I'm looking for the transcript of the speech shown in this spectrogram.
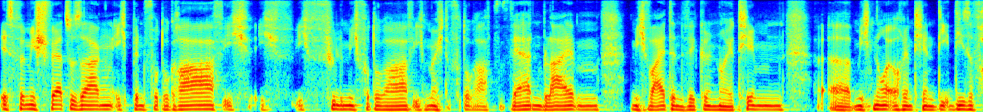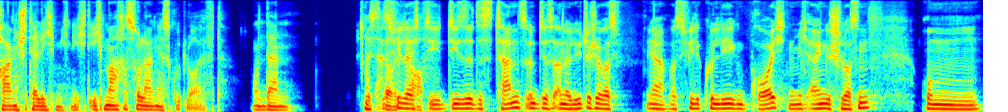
ist für mich schwer zu sagen, ich bin Fotograf, ich, ich, ich fühle mich Fotograf, ich möchte Fotograf werden bleiben, mich weiterentwickeln, neue Themen, äh, mich neu orientieren. Die, diese Fragen stelle ich mich nicht. Ich mache es, solange es gut läuft. Und dann. Es ist vielleicht die, diese Distanz und das Analytische, was, ja, was viele Kollegen bräuchten, mich eingeschlossen, um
